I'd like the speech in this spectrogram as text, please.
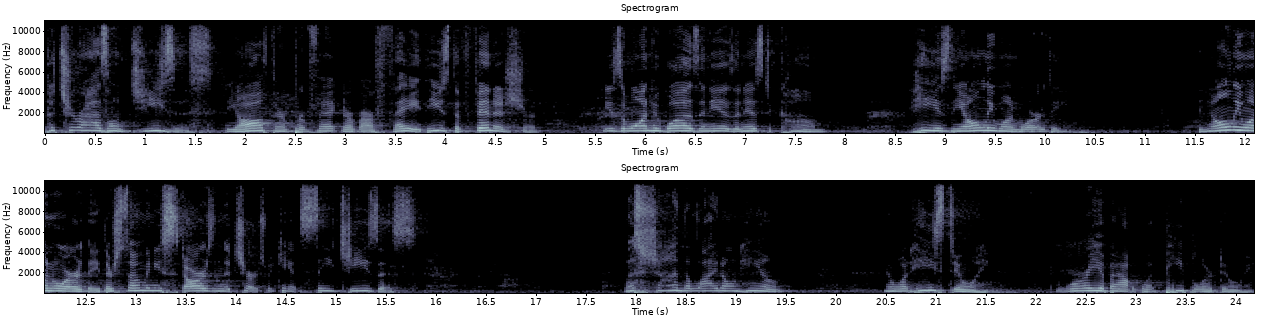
Put your eyes on Jesus, the author and perfecter of our faith. He's the finisher. He's the one who was and is and is to come. He is the only one worthy. The only one worthy. There's so many stars in the church we can't see Jesus. Let's shine the light on him and what he's doing. Worry about what people are doing.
